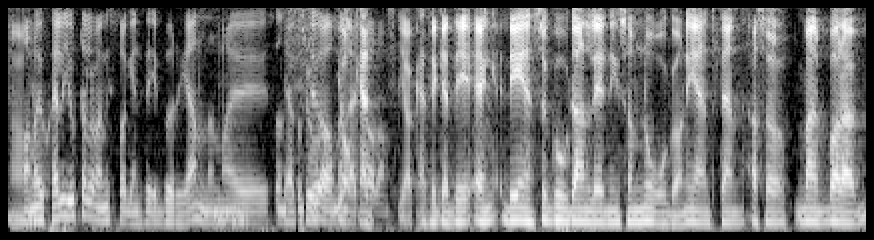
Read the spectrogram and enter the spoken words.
Ja. Man har ju själv gjort alla de här misstagen i början, men man har ju som, Jag som tror- tur är har man Jag kan, dem. jag kan tycka att det är, en, det är en så god anledning som någon egentligen. Alltså man bara,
